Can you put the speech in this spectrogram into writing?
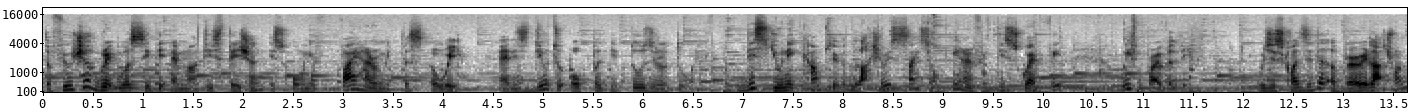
The future Great World City MRT station is only 500 meters away and is due to open in 2021. This unit comes with a luxury size of 850 square feet with private lift, which is considered a very large one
